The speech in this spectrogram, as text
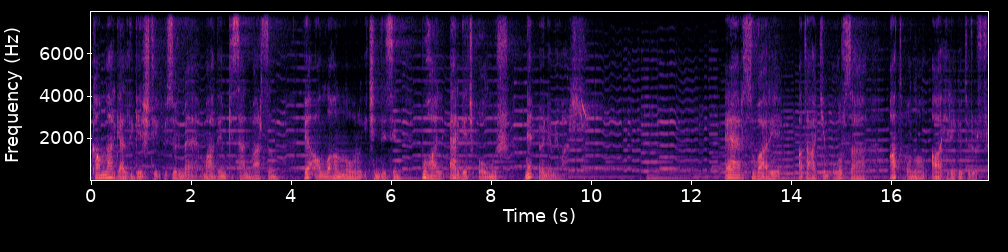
Kamlar geldi geçti üzülme madem ki sen varsın ve Allah'ın nuru içindesin bu hal er geç olmuş ne önemi var? Eğer suvari ata hakim olursa at onu ahire götürür.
